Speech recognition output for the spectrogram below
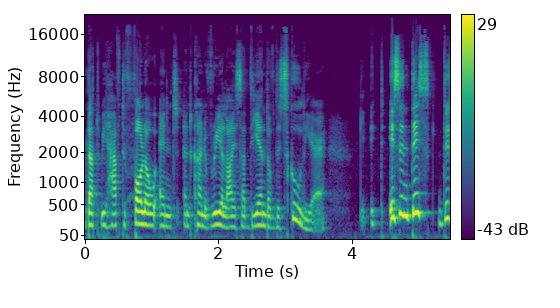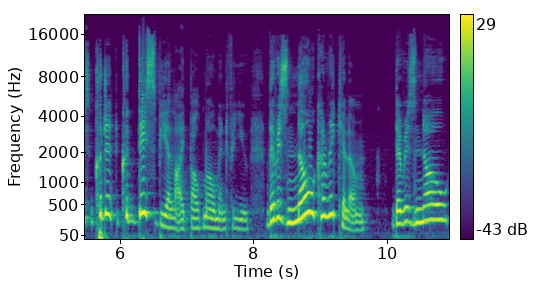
that we have to follow and, and kind of realize at the end of the school year. is not this, this could it could this be a light bulb moment for you? There is no curriculum. There is no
